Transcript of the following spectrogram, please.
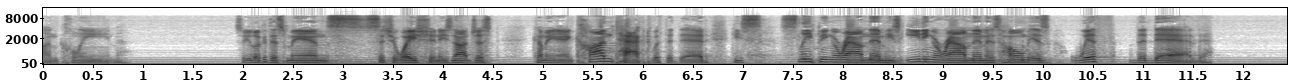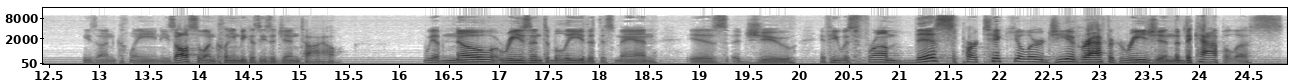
unclean. So you look at this man's situation. He's not just coming in contact with the dead, he's sleeping around them, he's eating around them, his home is with the dead. He's unclean. He's also unclean because he's a Gentile. We have no reason to believe that this man is a Jew. If he was from this particular geographic region, the Decapolis,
